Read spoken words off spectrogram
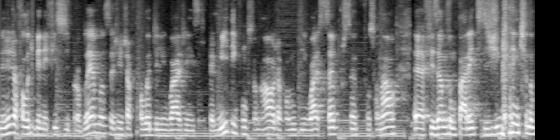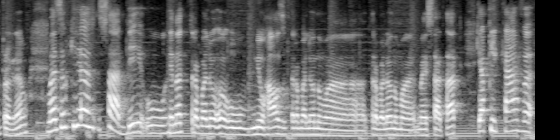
a gente já falou de benefícios e problemas, a gente já falou de linguagens que permitem funcional, já falamos de linguagem 100% funcional, é, fizemos um parênteses gigante no programa. Mas eu queria saber, o Renato trabalhou, o Milhouse trabalhou numa, trabalhou numa, numa startup que aplicava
